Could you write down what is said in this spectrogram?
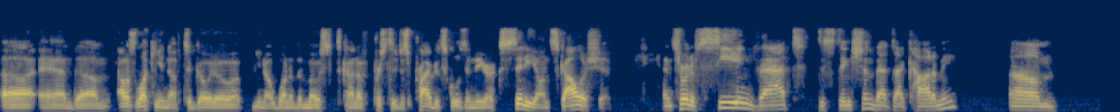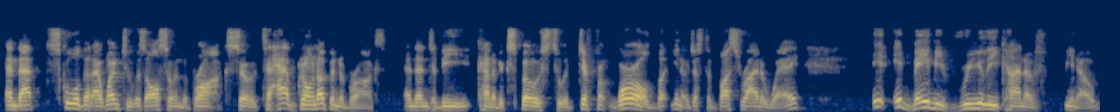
Uh, and um, I was lucky enough to go to, you know, one of the most kind of prestigious private schools in New York City on scholarship. And sort of seeing that distinction, that dichotomy, um, and that school that I went to was also in the Bronx. So to have grown up in the Bronx and then to be kind of exposed to a different world, but you know, just a bus ride away, it, it made me really kind of, you know,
